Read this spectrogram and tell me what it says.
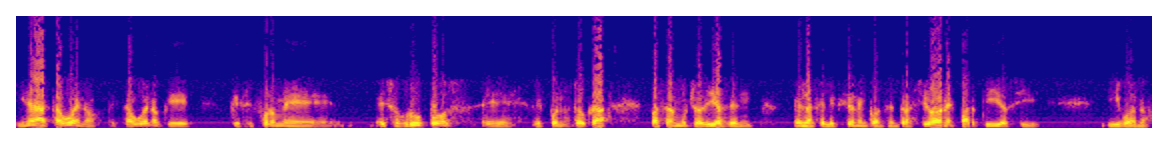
y nada, está bueno, está bueno que, que se forme esos grupos, eh, después nos toca pasar muchos días en, en la selección, en concentraciones, partidos y, y bueno,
